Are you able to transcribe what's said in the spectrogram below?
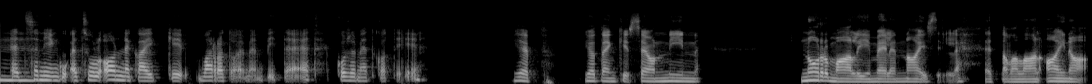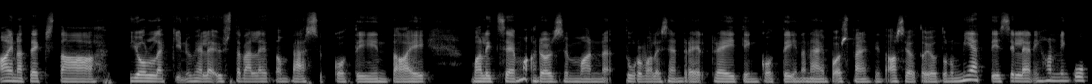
mm. et niin kuin, et sulla on ne kaikki varotoimenpiteet, kun sä menet kotiin. Jep, jotenkin se on niin normaalia meille naisille, että tavallaan aina, aina tekstaa jollekin yhdelle ystävälle, että on päässyt kotiin tai valitsee mahdollisimman turvallisen re- reitin kotiin ja näin poispäin, että niitä asioita on joutunut miettimään silleen ihan niin kuin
